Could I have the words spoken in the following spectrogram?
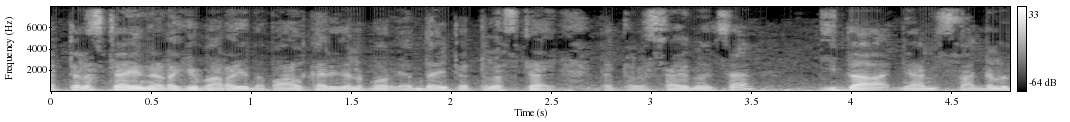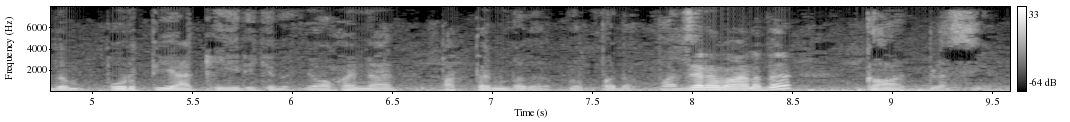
ടെറ്റലസ്റ്റായി നടക്കി പറയുന്നത്. അപ്പോൾ ആൾക്കാർ ചിലപ്പോൾ എന്തായി ടെറ്റലസ്റ്റായി ടെറ്റലസ്റ്റായി എന്ന് വെച്ചാൽ ഇതാ ഞാൻ സകലതും പൂർത്തിയാക്കിയിരിക്കുന്നു. യോഹന്നാൻ പത്തൊൻപത് മുപ്പത്. വചനമാണത്. God bless you.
